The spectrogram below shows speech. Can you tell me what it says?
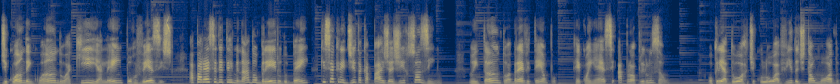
De quando em quando, aqui e além, por vezes, aparece determinado obreiro do bem que se acredita capaz de agir sozinho. No entanto, a breve tempo, reconhece a própria ilusão. O Criador articulou a vida de tal modo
